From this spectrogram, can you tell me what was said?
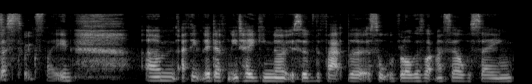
that's so exciting. Um, I think they're definitely taking notice of the fact that sort of vloggers like myself are saying,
